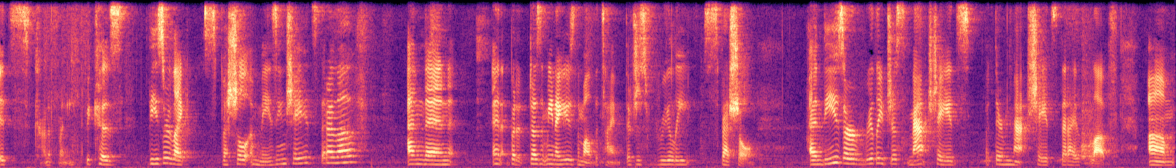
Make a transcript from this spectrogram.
it's kind of funny because these are like special amazing shades that I love and then and but it doesn't mean I use them all the time. They're just really special. And these are really just matte shades but they're matte shades that I love. Um,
